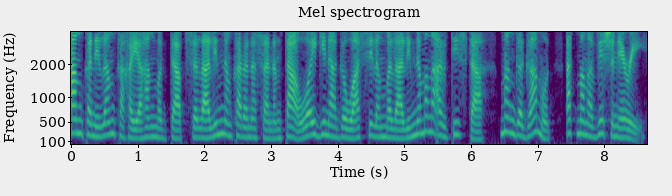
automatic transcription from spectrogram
Ang kanilang kakayahang magtap sa lalim ng karanasan ng tao ay ginagawa silang malalim na mga artista, manggagamot, at mga visionary.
